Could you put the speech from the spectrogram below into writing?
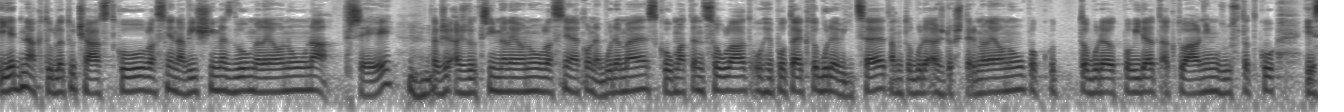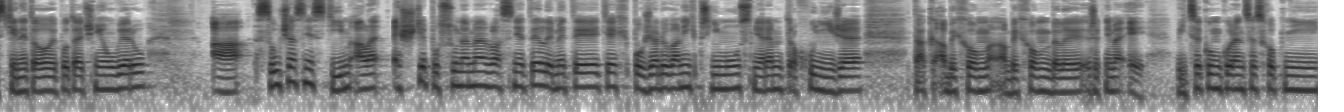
jednak tuhle tu částku vlastně navýšíme z dvou milionů na tři, mm-hmm. takže až do tří milionů vlastně jako nebudeme zkoumat ten soulad. U hypoték to bude více, tam to bude až do 4 milionů, pokud to bude odpovídat aktuálnímu zůstatku jistiny toho hypotéčního úvěru. A současně s tím ale ještě posuneme vlastně ty limity těch požadovaných příjmů směrem trochu níže, tak abychom, abychom byli, řekněme, i více konkurenceschopní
